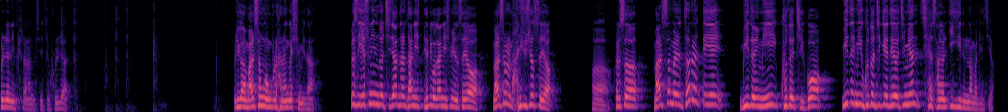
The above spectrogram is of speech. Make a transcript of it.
훈련이 필요한 것이죠. 훈련. 우리가 말씀 공부를 하는 것입니다. 그래서 예수님도 지자들을 다니, 데리고 다니시면서요, 말씀을 많이 주셨어요. 어, 그래서 말씀을 들을 때에 믿음이 굳어지고 믿음이 굳어지게 되어지면 세상을 이기게 된단 말이죠.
